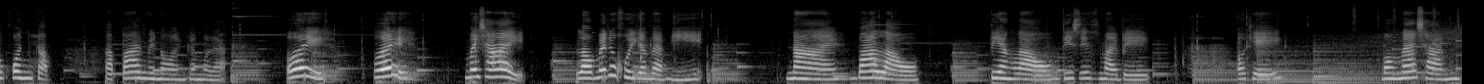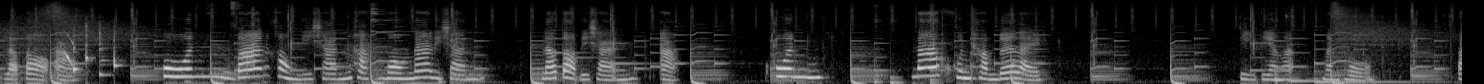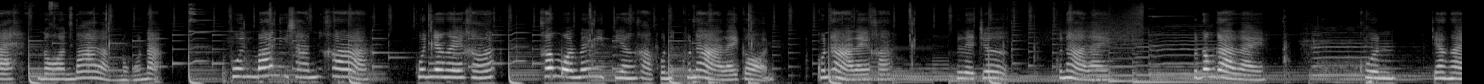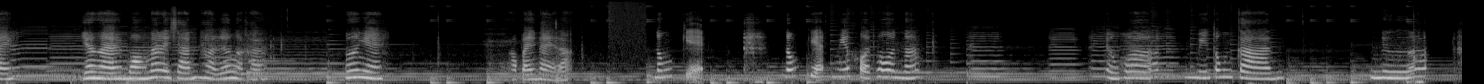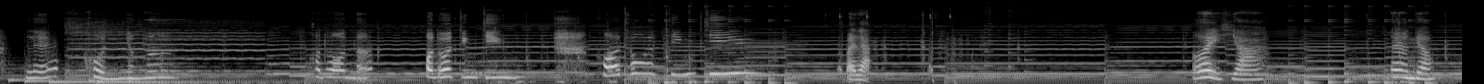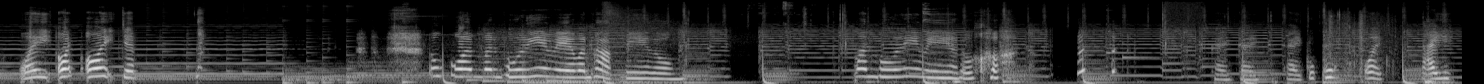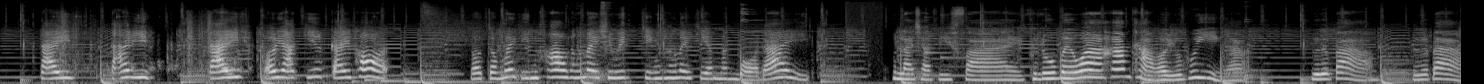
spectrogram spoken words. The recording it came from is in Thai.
ทุกคนกลับกลับบ้านไปนอนกันหมดแล้วเอ้ย เฮ้ย ไม่ใช่ เราไม่ได้คุยกันแบบนี้ นายบ้านเรา เตียงเรา this is my bed โอเค มองหน้าฉันแล้วตอบอะคุณบ้านของดิฉันค่ะ มองหน้าดิฉัน แล้วตอบดิฉันอะคุณหน้าคุณทำด้วยอะไรตีเตียงอะมันโถ ไปนอนบ้านหลังนู้นอะคุณบ้านดิฉันค่ะ คุณยังไงคะ ข้างบนไม่มีเตียงค่ะ คุณคุณหาอะไรก่อน คุณหาอะไรคะเลเจอร์คุณหาอะไร คุณต้องการอะไร คุณยังไง ยังไงมองหน้าดิฉันหาเรื่องเหรอคะว่าไงเอาไปไหนละน้องแกะน้องแกะมีขอโทษนะแต่ว่ามีต้องการ เนื้อ และขนยังมาก ขอโทษนะ ขอโทษจริง ๆ ขอโทษจริง ๆ ไปละเอ้ยยาได้อันเดียว โอ้ยโอ้ยโอ้ยเจ็บทุกคนมันบูลลี่เมย์มันผักเมย์ลง มันบูลลี่เมย์อะทุกคนไก่ไก่ไก่กุ๊กกุ๊กโอ้ยไก่ ไก่ไก่ไก่เราอยากกินไก่ทอด เราจะไม่กินข้าวทั้งในชีวิตจริงทั้งในเกมมันบ่ได้ คุณราชาฟรีไฟคุณรู้ไหมว่าห้ามถามอายุผู้หญิงอะรู้หรือเปล่ารู้หรือเปล่า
